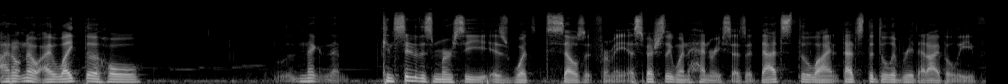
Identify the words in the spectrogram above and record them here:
I don't know. I like the whole. Consider this mercy is what sells it for me, especially when Henry says it. That's the line. That's the delivery that I believe.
